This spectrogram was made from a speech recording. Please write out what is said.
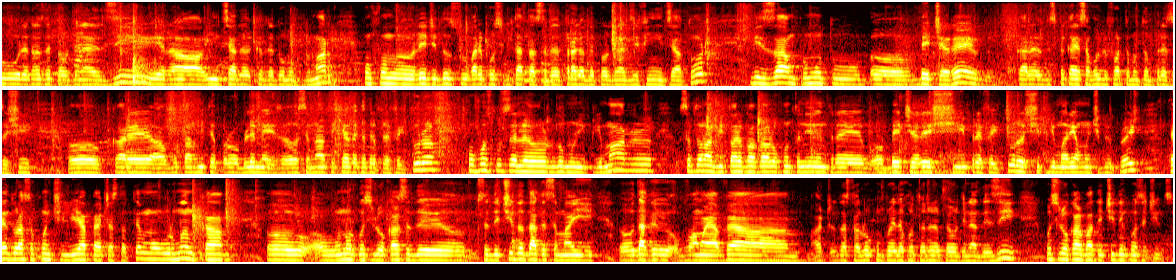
proiectul retras de pe ordinea de zi era inițiat de către domnul primar. Conform uh, legii, dânsul are posibilitatea să retragă de pe ordinea de zi fi inițiator. Viza împrumutul uh, BCR, care, despre care s-a vorbit foarte mult în presă și uh, care a avut anumite probleme uh, semnate chiar de către prefectură. Conform spuselor domnului primar, săptămâna viitoare va avea loc o întâlnire între uh, BCR și prefectură și primăria municipiului Ploiești pentru a se concilia pe această temă, urmând ca uh, un or Consiliu Local să, de, să decidă dacă, se mai, uh, dacă va mai avea asta loc un proiect de hotărâre pe ordinea de zi, Consiliul Local va decide în consecință.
